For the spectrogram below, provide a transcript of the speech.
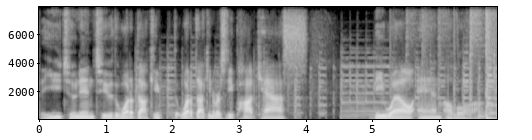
that you tune into the What Up Doc, the What Up Doc University podcast, be well and aloha.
